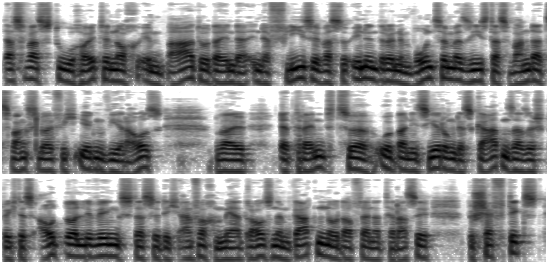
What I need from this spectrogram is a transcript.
das, was du heute noch im Bad oder in der, in der Fliese, was du innen drin im Wohnzimmer siehst, das wandert zwangsläufig irgendwie raus, weil der Trend zur Urbanisierung des Gartens, also sprich des Outdoor-Livings, dass du dich einfach mehr draußen im Garten oder auf deiner Terrasse beschäftigst,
